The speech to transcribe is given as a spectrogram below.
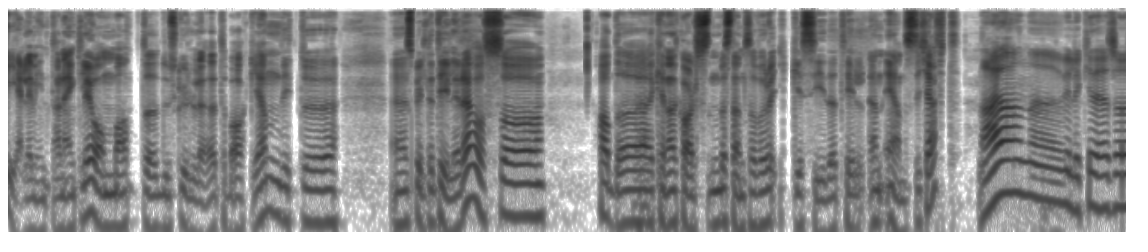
hele vinteren egentlig om at uh, du skulle tilbake igjen dit du uh, spilte tidligere. Og så hadde Kenneth Carlsen bestemt seg for å ikke si det til en eneste kjeft. Nei, han ville ikke det, så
